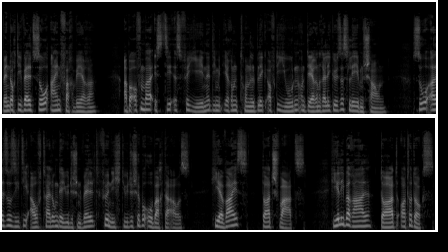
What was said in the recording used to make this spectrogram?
wenn doch die Welt so einfach wäre, aber offenbar ist sie es für jene, die mit ihrem Tunnelblick auf die Juden und deren religiöses Leben schauen. So also sieht die Aufteilung der jüdischen Welt für nichtjüdische Beobachter aus. Hier weiß, dort schwarz. Hier liberal, dort orthodox.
